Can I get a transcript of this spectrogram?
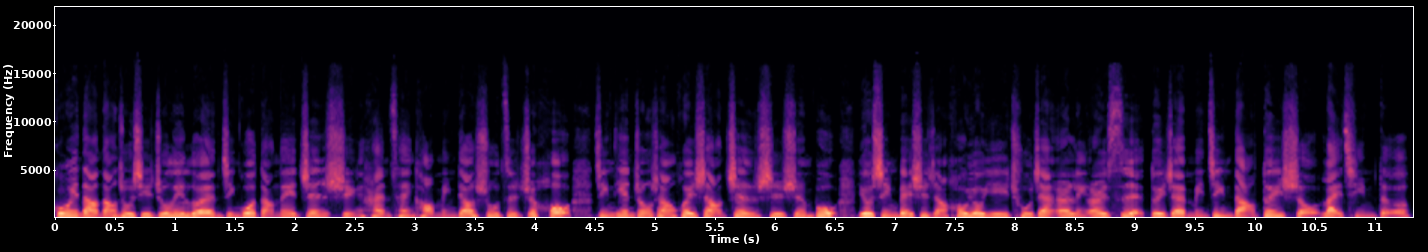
国民党党主席朱立伦经过党内征询和参考民调数字之后，今天中常会上正式宣布，由新北市长侯友谊出战二零二四，对战民进党对手赖清德。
